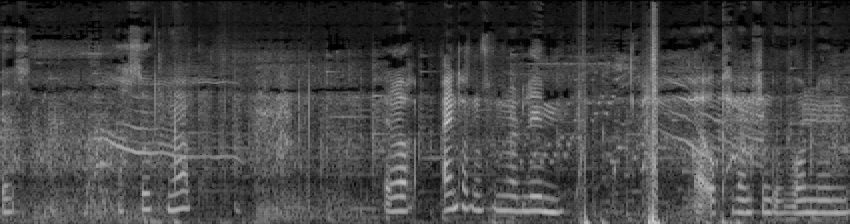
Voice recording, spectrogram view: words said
Es ist noch so knapp. Wir haben noch 1500 Leben. Ja, okay, wir haben schon gewonnen.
